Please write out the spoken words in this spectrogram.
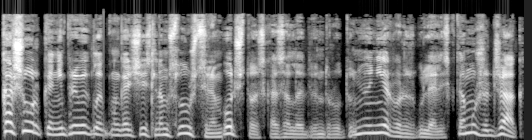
«Кашурка не привыкла к многочисленным слушателям. Вот что», — сказал Эдвин Друт, — «у нее нервы разгулялись. К тому же, Джак,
